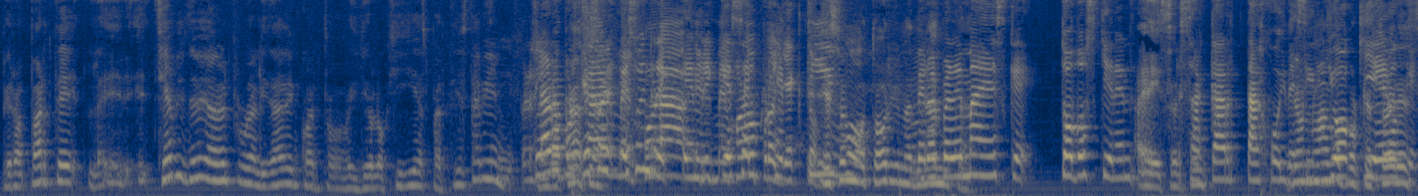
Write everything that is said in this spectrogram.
Pero aparte, la- eh, eh, sí debe haber pluralidad en cuanto a ideologías, partidos. Está bien. Sí, Claro, porque eso, eso mejora- el enriquece mejor el proyecto. es un motor y una Pero el problema es que todos quieren el sacar tajo y yo decir no hago yo porque quiero tú eres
